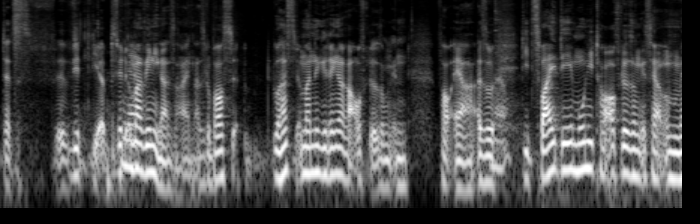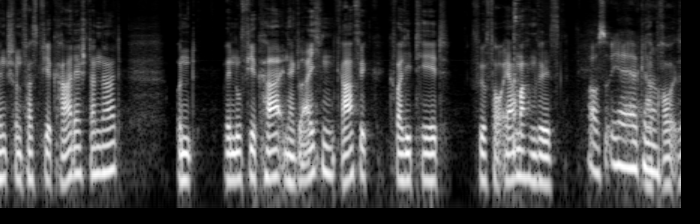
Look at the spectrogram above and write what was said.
das wird, es wird ja. immer weniger sein. Also du brauchst, du hast immer eine geringere Auflösung in VR. Also ja. die 2D-Monitorauflösung ist ja im Moment schon fast 4K der Standard. Und wenn du 4K in der gleichen Grafikqualität für VR machen willst, so, ja, ja, genau. da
